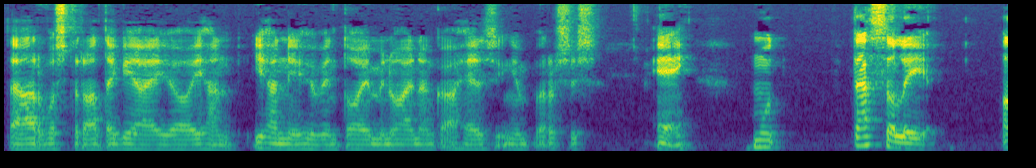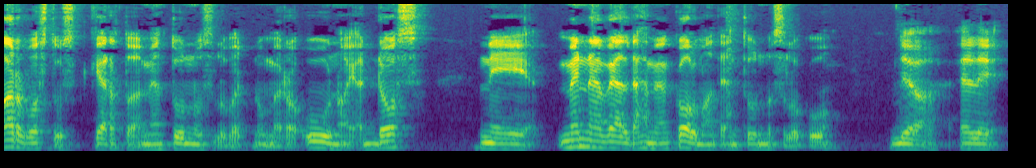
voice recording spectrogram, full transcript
tämä arvostrategia ei ole ihan, ihan niin hyvin toiminut ainakaan Helsingin pörssissä. Ei, mutta tässä oli arvostuskertoimien tunnusluvut numero uno ja dos, niin mennään vielä tähän meidän kolmanteen tunnuslukuun. Joo, eli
